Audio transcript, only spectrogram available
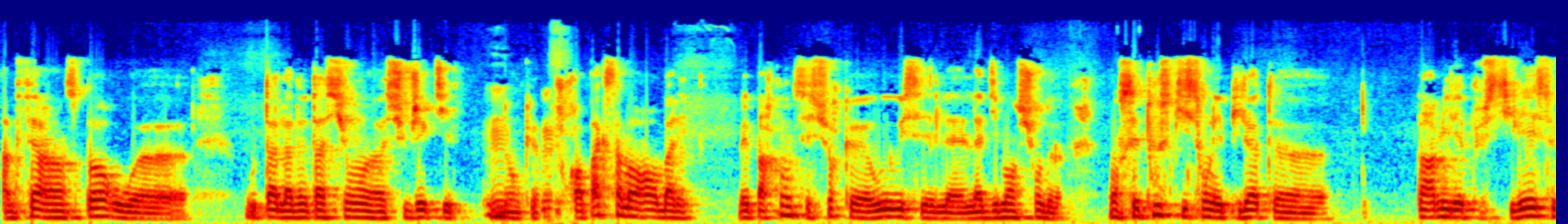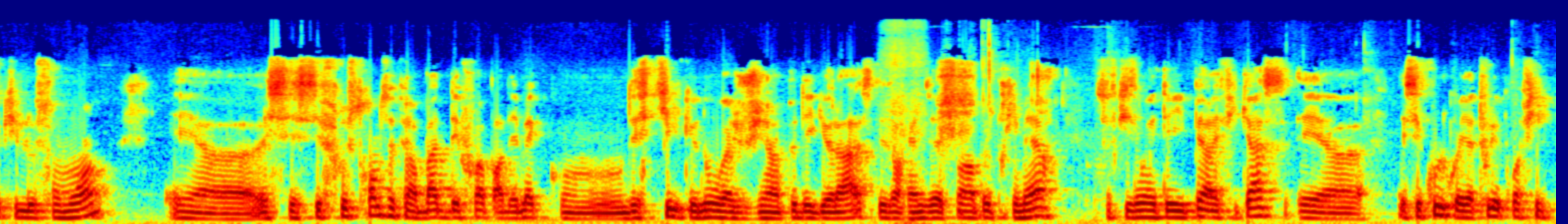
à me faire un sport où, euh, où tu as de la notation euh, subjective. Mm. Donc, euh, je crois pas que ça m'aura emballé. Mais par contre, c'est sûr que oui, oui, c'est la, la, dimension de. On sait tous qui sont les pilotes euh, parmi les plus stylés, ceux qui le sont moins. Et, et c'est frustrant de se faire battre des fois par des mecs qui ont des styles que nous on va juger un peu dégueulasses, des organisations un peu primaires sauf qu'ils ont été hyper efficaces et, euh, et c'est cool quoi. Il y a tous les profils.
